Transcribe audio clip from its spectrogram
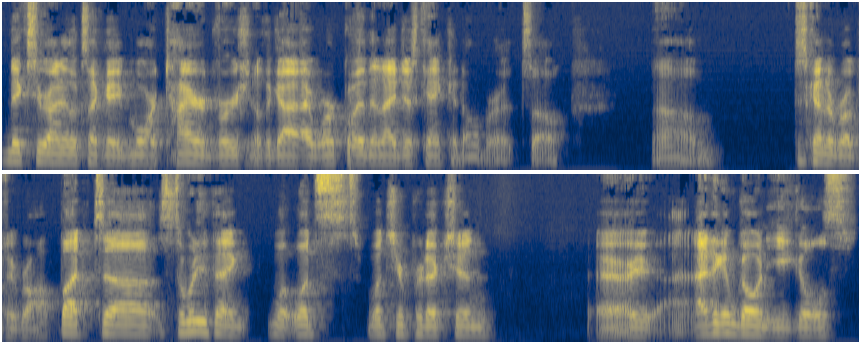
Nick Sirianni looks like a more tired version of the guy I work with, and I just can't get over it. So, um, just kind of rubs me raw. But uh, so, what do you think? What, what's what's your prediction? You, I think I'm going Eagles.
